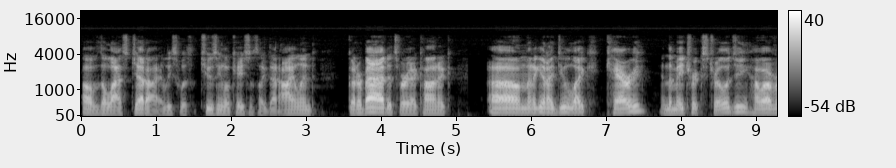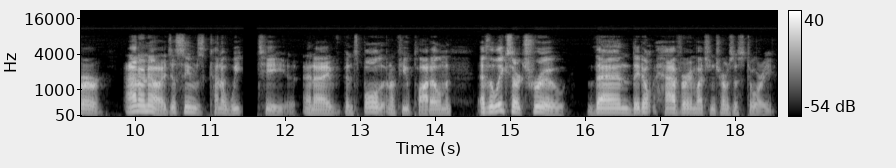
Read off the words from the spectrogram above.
of The Last Jedi, at least with choosing locations like that island. Good or bad, it's very iconic. Um, and again, I do like Carrie in the Matrix trilogy. However, I don't know, it just seems kind of weak tea, and I've been spoiled on a few plot elements. If the leaks are true, then they don't have very much in terms of story.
